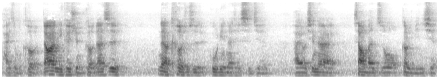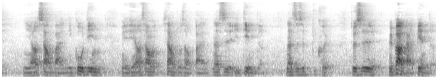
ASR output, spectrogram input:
排什么课。当然你可以选课，但是那课就是固定那些时间。还有现在上班之后更明显，你要上班，你固定每天要上上多少班，那是一定的，那这是不可，就是没办法改变的。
